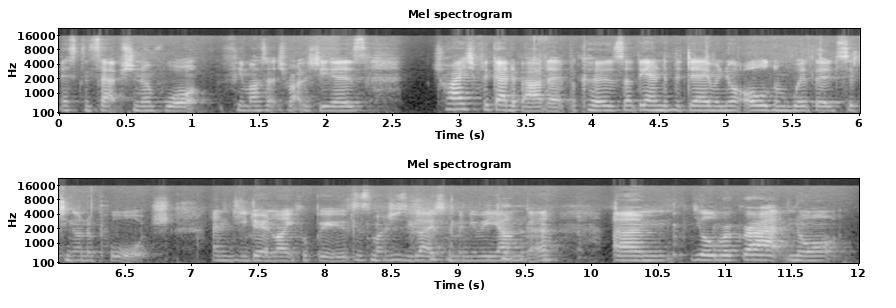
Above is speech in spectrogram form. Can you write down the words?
misconception of what female sexuality is, try to forget about it because at the end of the day, when you're old and withered sitting on a porch and you don't like your boobs as much as you liked them when you were younger, um, you'll regret not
